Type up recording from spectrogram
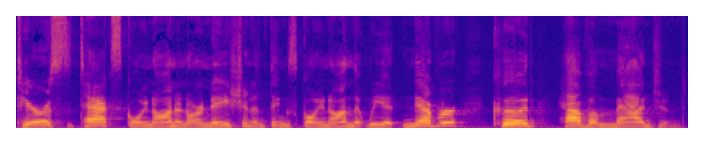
terrorist attacks going on in our nation and things going on that we never could have imagined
